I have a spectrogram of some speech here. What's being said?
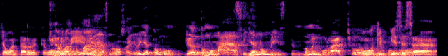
que aguantar de yo ya caguama aguanto media. más, ¿no? O sea, yo ya tomo, yo ya tomo más y ya no me, este, no me emborracho. Como no que empieces a...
